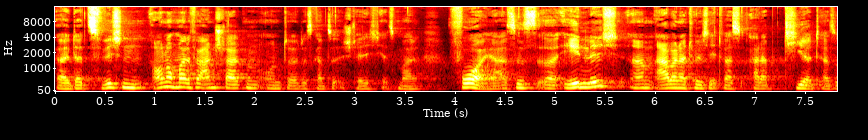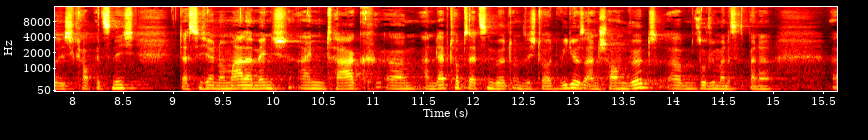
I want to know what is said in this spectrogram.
äh, dazwischen auch nochmal veranstalten und äh, das Ganze stelle ich jetzt mal vor. Ja, es ist äh, ähnlich, ähm, aber natürlich etwas adaptiert. Also ich glaube jetzt nicht, dass sich ein normaler Mensch einen Tag ähm, an Laptop setzen wird und sich dort Videos anschauen wird, ähm, so wie man das jetzt bei einer äh,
